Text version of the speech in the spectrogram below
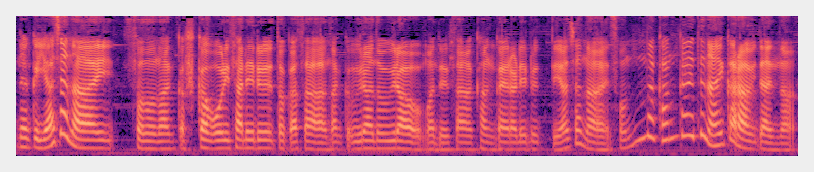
なんか嫌じゃない？そのなんか深掘りされるとかさなんか裏の裏までさ考えられるって嫌じゃない？そんな考えてないからみたいな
